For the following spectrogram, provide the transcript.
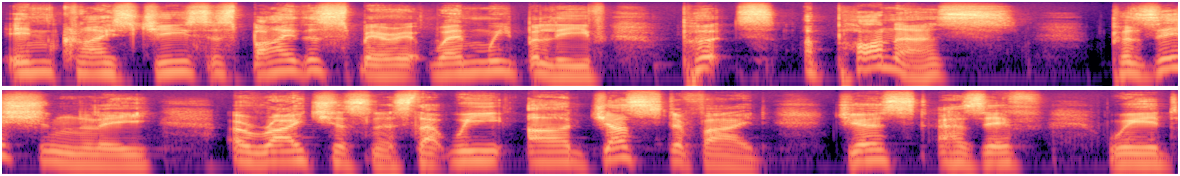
in Christ Jesus by the Spirit, when we believe, puts upon us positionally a righteousness that we are justified, just as if we'd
